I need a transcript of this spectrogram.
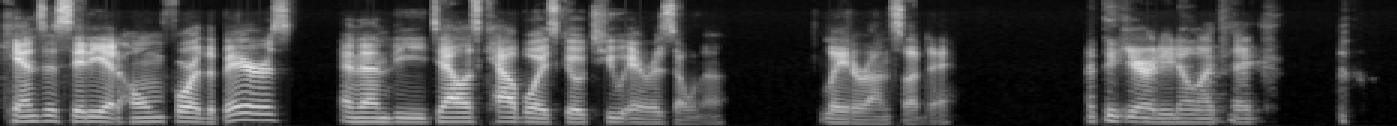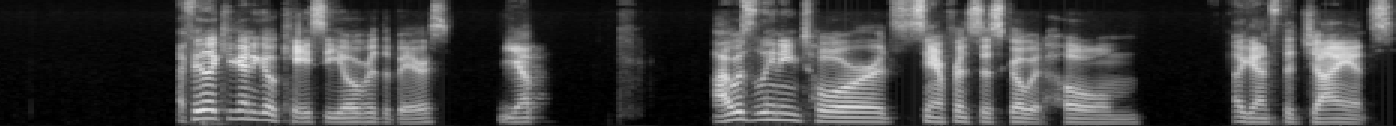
Kansas City at home for the Bears. And then the Dallas Cowboys go to Arizona later on Sunday. I think you already know my pick. I feel like you're going to go KC over the Bears. Yep. I was leaning towards San Francisco at home against the Giants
